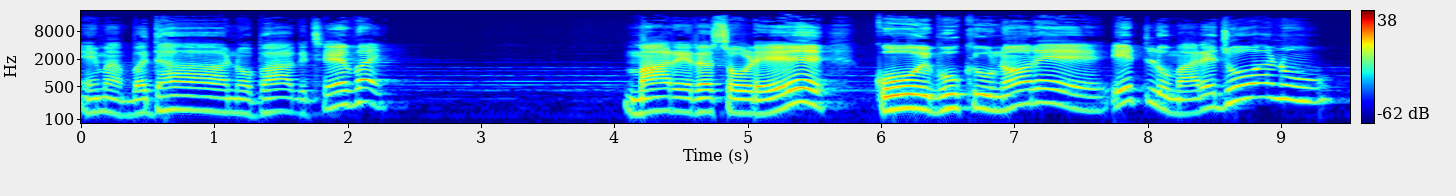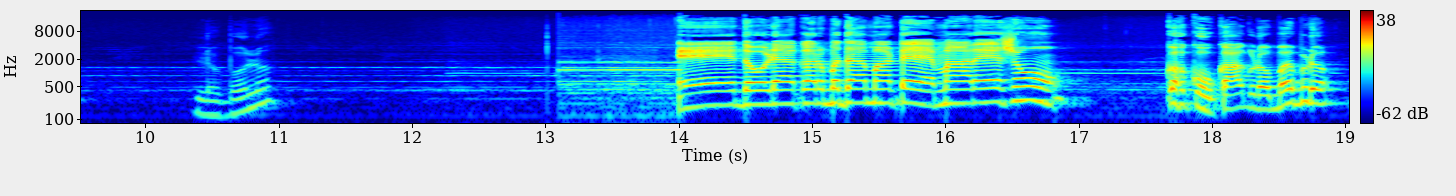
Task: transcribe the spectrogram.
એમાં બધાનો ભાગ છે ભાઈ. મારે રસોડે કોઈ ભૂખ્યું ન રે, એટલું મારે જોવાનું. લો, બોલો. એ દોડ્યા કર બધા માટે, મારે શું? કકુ કાગડો બબડો.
